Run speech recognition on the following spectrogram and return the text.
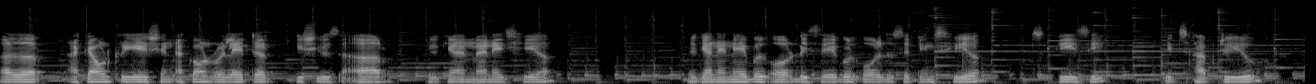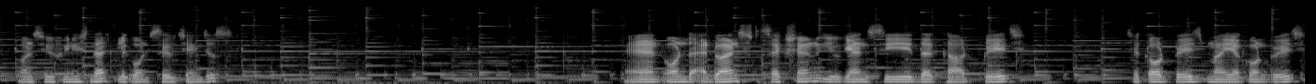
other account creation account related issues are you can manage here. You can enable or disable all the settings here. It's easy. It's up to you. Once you finish that click on save changes and on the advanced section you can see the cart page checkout page my account page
